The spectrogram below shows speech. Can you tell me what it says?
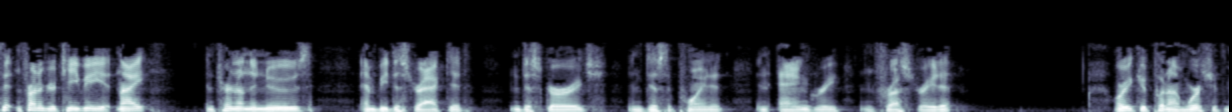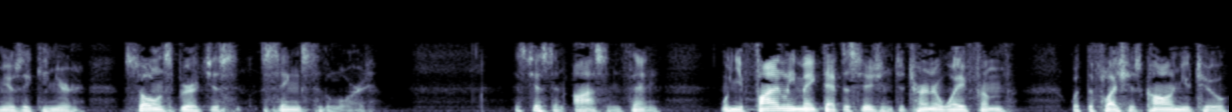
sit in front of your TV at night and turn on the news and be distracted and discouraged and disappointed and angry and frustrated. Or you could put on worship music and your soul and spirit just sings to the Lord. It's just an awesome thing. When you finally make that decision to turn away from what the flesh is calling you to,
